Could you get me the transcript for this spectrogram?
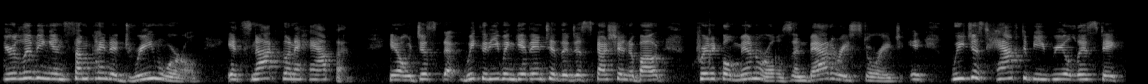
you're living in some kind of dream world. It's not going to happen. You know just that we could even get into the discussion about critical minerals and battery storage. It, we just have to be realistic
